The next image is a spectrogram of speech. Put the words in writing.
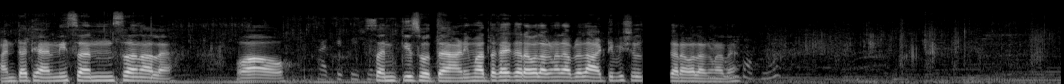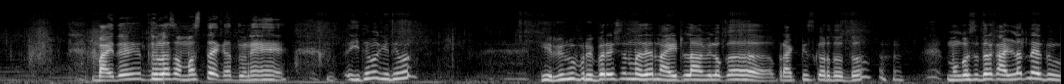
आणि त्यात ह्यांनी सन सन आलाय. वाव Artificial. सन किस होत आहे आणि मग आता काय करावं लागणार आहे? आपल्याला आर्टिफिशियल करावं लागणार आहे. बाय द तुला समजतंय का? तुने इथे बघ इथे बघ. हिरवी प्रिपरेशनमध्ये नाईटला आम्ही लोक प्रॅक्टिस करत होतो. मंगळसूत्र काढलंच नाही तू?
